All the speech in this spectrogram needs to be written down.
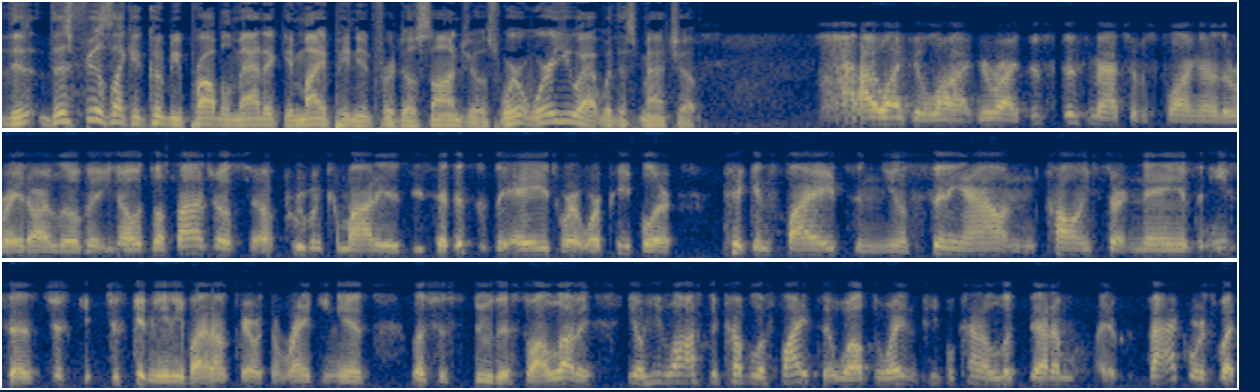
this, this feels like it could be problematic, in my opinion, for Dos Anjos. Where where are you at with this matchup? I like it a lot. You're right. This this matchup is flying under the radar a little bit. You know, Dos Anjos, a proven commodity, as you said. This is the age where where people are picking fights and you know sitting out and calling certain names. And he says, just just give me anybody. I don't care what the ranking is. Let's just do this. So I love it. You know, he lost a couple of fights at welterweight, and people kind of looked at him backwards. But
